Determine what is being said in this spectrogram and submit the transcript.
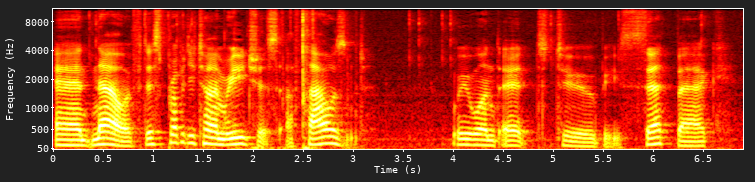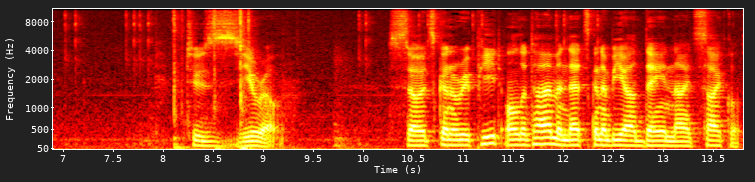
And now if this property time reaches a thousand we want it to be set back to zero so it's gonna repeat all the time and that's gonna be our day and night cycle.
